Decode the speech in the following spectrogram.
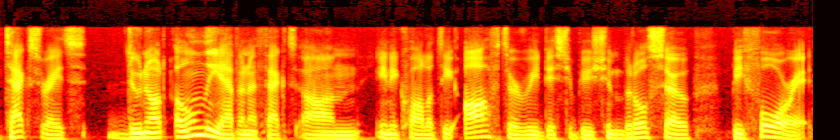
tax rates do not only have an effect on inequality after redistribution, but also before it.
